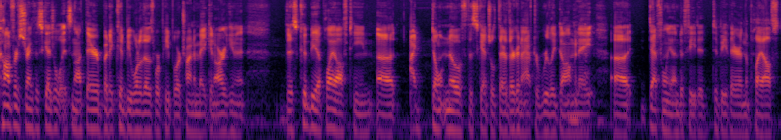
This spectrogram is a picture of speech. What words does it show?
conference strength of schedule, it's not there, but it could be one of those where people are trying to make an argument. This could be a playoff team. Uh, I don't know if the schedule's there. They're going to have to really dominate. Uh, definitely undefeated to be there in the playoffs.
